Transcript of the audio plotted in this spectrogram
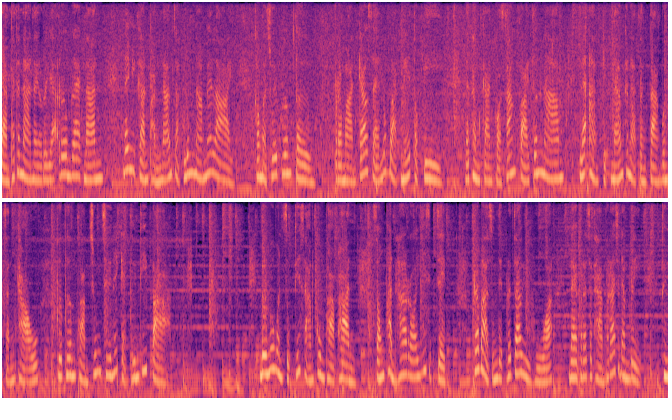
การพัฒนาในระยะเริ่มแรกนั้น ได้มีการผันน้ำจากลุ่มน้ำแม่ลาย เข้ามาช่วยเพิ่มเติม ประมาณ 9 0 0 0 0 0 ลูกบาศก์เมตรต่อปี และทำการก่อสร้างฝายต้นน้ำและอ่างเก็บน้ำขนาดต่างๆ บนสันเขา เพื่อเพิ่มความชุ่มชื้นให้แก่พื้นที่ป่าโดยเมื่อวันศุกร์ที่ 3 กุมภาพันธ์ 2527 พระบาทสมเด็จพระเจ้าอยู่หัว ได้พระราชทานพระราชดำริ ถึง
